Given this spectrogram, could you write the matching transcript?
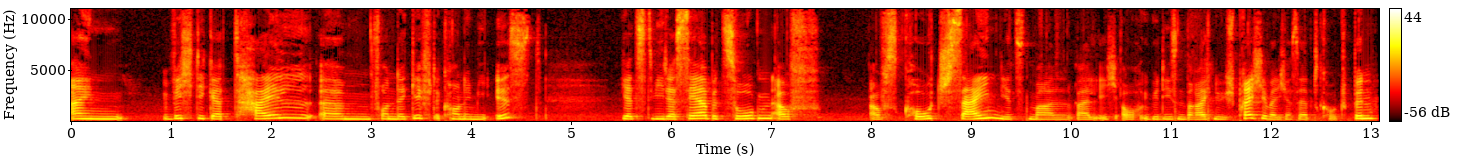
ein wichtiger Teil ähm, von der Gift Economy ist, jetzt wieder sehr bezogen auf, aufs Coach sein, jetzt mal, weil ich auch über diesen Bereich natürlich spreche, weil ich ja selbst Coach bin,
